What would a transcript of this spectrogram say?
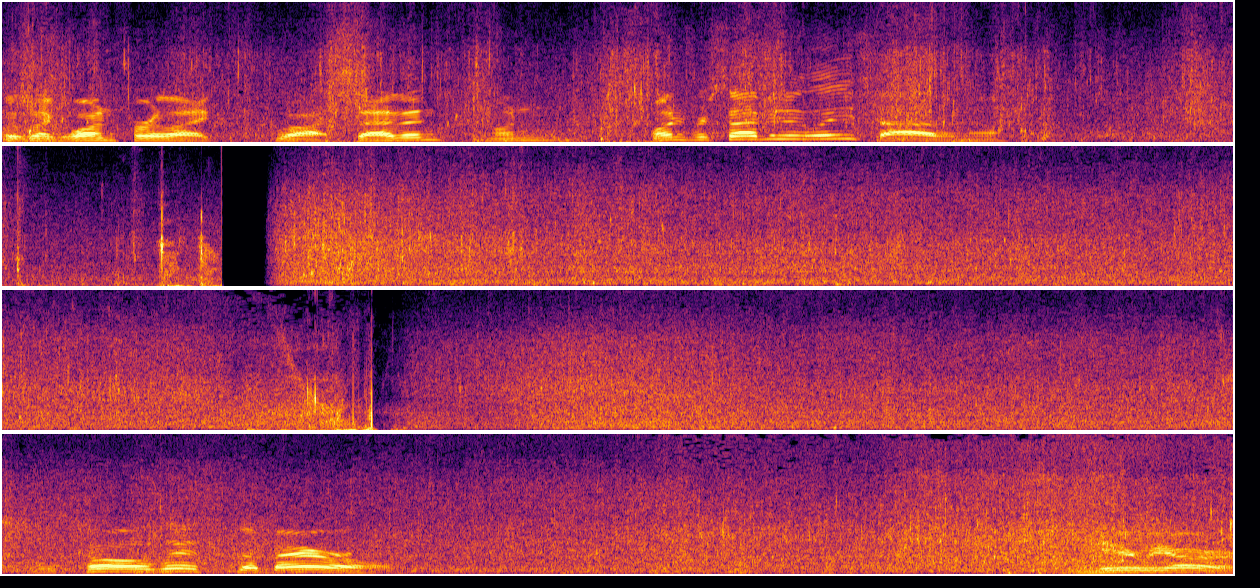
was like one for like what seven? One one for seven at least? I don't know. We call this the barrel. And here we are.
